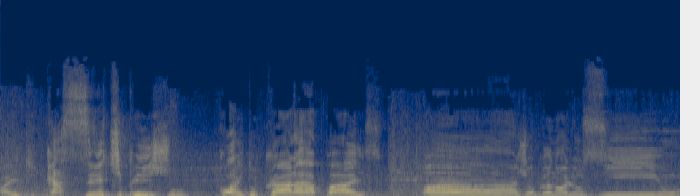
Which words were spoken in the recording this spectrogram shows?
Aí, que cacete, bicho! Corre do cara, rapaz! Ah, jogando óleozinho.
